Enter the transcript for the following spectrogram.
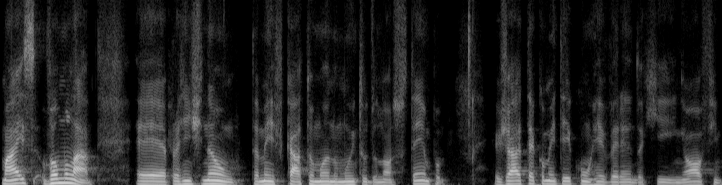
Mas vamos lá, é, para a gente não também ficar tomando muito do nosso tempo, eu já até comentei com o reverendo aqui em off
